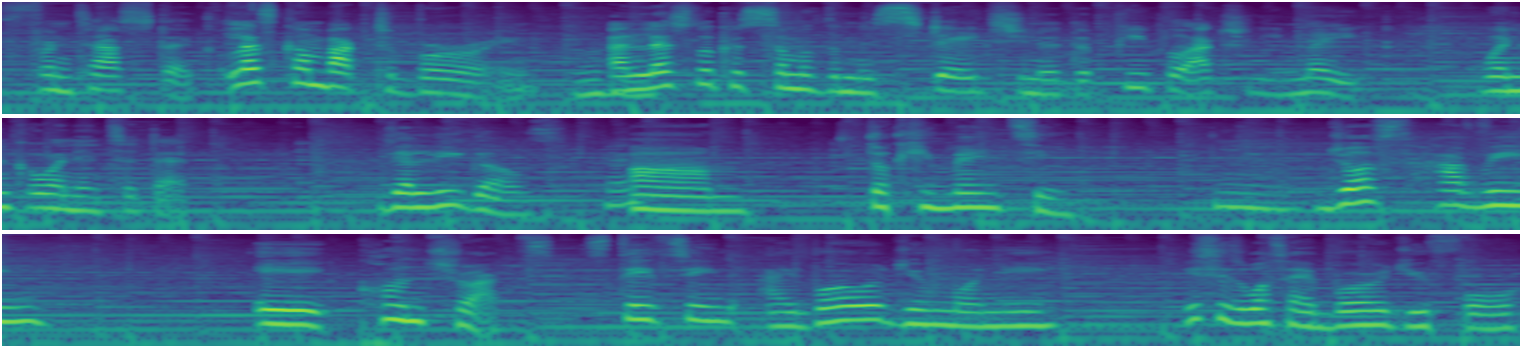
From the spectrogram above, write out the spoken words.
Fantastic. Let's come back to borrowing and mm-hmm. let's look at some of the mistakes, you know, that people actually make when going into debt. they're legals Okay. um documenting. Mm. Just having a contract stating i borrowed you money. This is what i borrowed you for.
